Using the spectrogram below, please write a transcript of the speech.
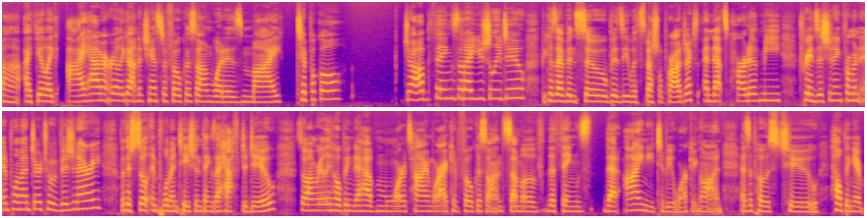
Uh, I feel like I haven't really gotten a chance to focus on what is my typical job things that I usually do because I've been so busy with special projects. And that's part of me transitioning from an implementer to a visionary, but there's still implementation things I have to do. So I'm really hoping to have more time where I can focus on some of the things that I need to be working on as opposed to helping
